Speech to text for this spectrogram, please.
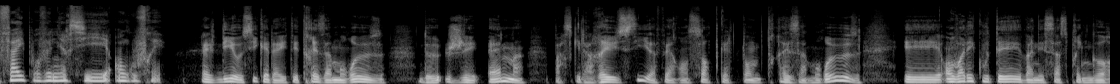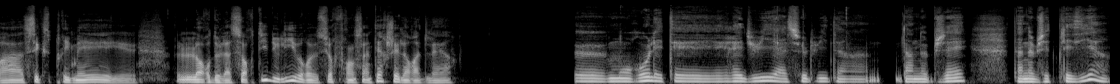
faille pour venir s'y engouffrer. Elle dit aussi qu'elle a été très amoureuse de GM parce qu'il a réussi à faire en sorte qu'elle tombe très amoureuse. Et on va l'écouter, Vanessa Springora, s'exprimer lors de la sortie du livre sur France Inter chez Laura Adler. Euh, mon rôle était réduit à celui d'un objet, d'un objet de plaisir.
